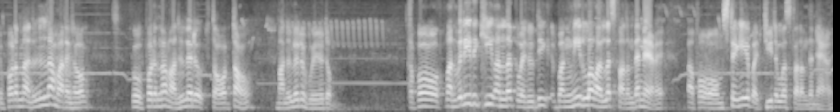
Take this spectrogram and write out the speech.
ഇവിടുന്ന എല്ലാ മരങ്ങളും ഉൾപ്പെടുന്ന നല്ലൊരു തോട്ടവും നല്ലൊരു വീടും. അപ്പോ നല്ല രീതിക്ക് നല്ല പ്രകൃതി ഭംഗിയുള്ള നല്ല സ്ഥലം തന്നെയാണ്. അപ്പോൾ ഹോം സ്റ്റേക്ക് പറ്റിയിട്ടുള്ള സ്ഥലം തന്നെയാണ്.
